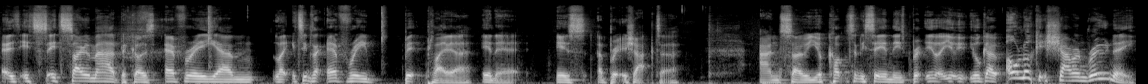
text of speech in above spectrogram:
it's it's so mad because every um, like it seems like every bit player in it is a British actor. And so you're constantly seeing these. Brit- you- you- You'll go, oh look, it's Sharon Rooney,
